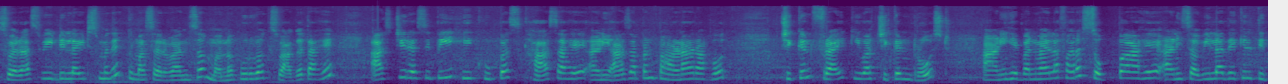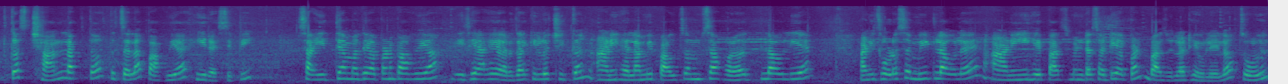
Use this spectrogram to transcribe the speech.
स्वरा स्वीट डिलाईट्समध्ये तुम्हा सर्वांचं मनपूर्वक स्वागत आहे. आजची रेसिपी ही खूपच खास आहे आणि आज आपण पाहणार आहोत चिकन फ्राय किंवा चिकन रोस्ट. आणि हे बनवायला फारच सोपं आहे आणि चवीला देखील तितकंच छान लागतं. तर चला पाहूया ही रेसिपी साहित्यामध्ये आपण पाहूया इथे आहे अर्धा किलो चिकन आणि ह्याला मी पाव चमचा हळद लावली आहे. आणि थोडंसं मीठ लावलं आहे आणि हे पाच मिनटासाठी आपण बाजूला ठेवलेलं चोळून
